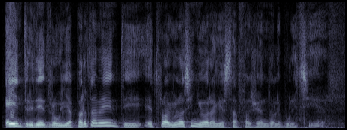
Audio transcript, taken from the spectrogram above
entri dentro quegli appartamenti e trovi una signora che sta facendo le pulizie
